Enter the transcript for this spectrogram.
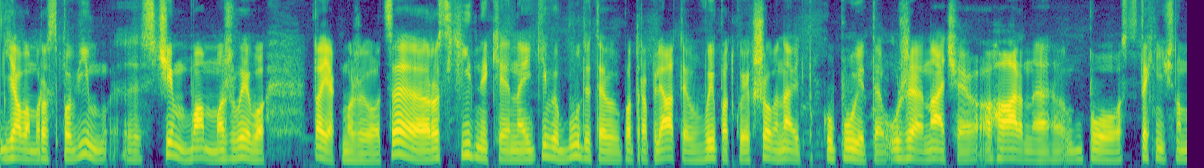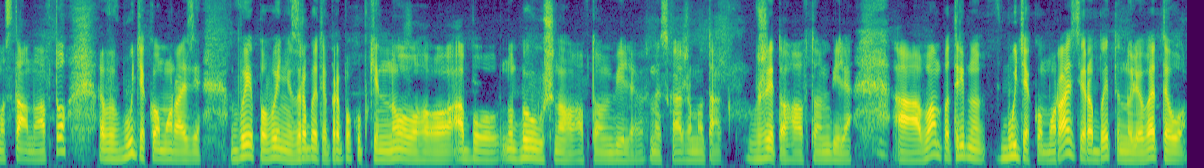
я вам розповім, е, з чим вам можливо. Та як можливо, це розхідники, на які ви будете потрапляти в випадку, якщо ви навіть купуєте уже наче гарне по технічному стану авто, ви в будь-якому разі ви повинні зробити при покупці нового або ну беушного автомобіля, ми скажемо так, вжитого автомобіля. А вам потрібно в будь-якому разі робити нульове ТО.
